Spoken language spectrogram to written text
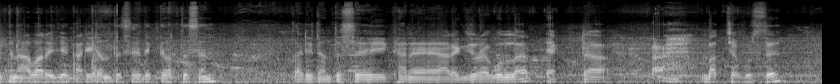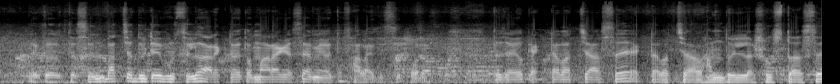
এখানে আবার এই যে কাটি টানতেছে, দেখতে পাচ্তেছেন কাটি টানতেছে, এইখানে আরেক জোড়া গোল্লার একটা বাচ্চা ফুটছে, দেখতে পাচ্তেছেন বাচ্চা দুইটাই ফুটছিল, আরেকটা হয়তো মারা গেছে, আমি হয়তো ফালাই দিছি পরে। তো যাই হোক, একটা বাচ্চা আছে, একটা বাচ্চা আলহামদুলিল্লাহ সুস্থ আছে,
